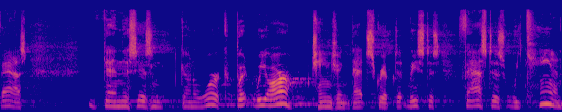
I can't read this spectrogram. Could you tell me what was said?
fast, then this isn't going to work. But we are changing that script, at least as fast as we can.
